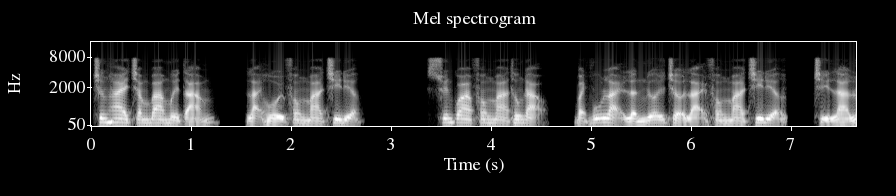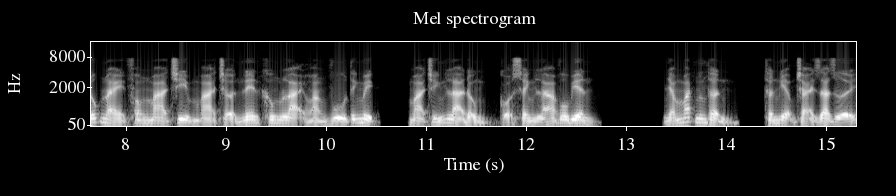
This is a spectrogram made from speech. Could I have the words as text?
chương 238, lại hồi phong ma chi địa. Xuyên qua phong ma thông đạo, Bạch Vũ lại lần nữa trở lại phong ma chi địa, chỉ là lúc này phong ma chi mà trở nên không lại hoang vu tĩnh mịch, mà chính là đồng cỏ xanh lá vô biên. Nhắm mắt ngưng thần, thân niệm trải ra dưới,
